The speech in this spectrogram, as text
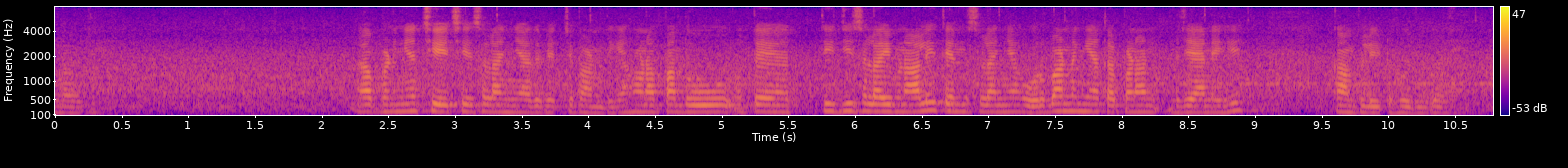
ਲਓ ਜੀ। ਆਪਣੀਆਂ 6-6 ਸਲਾਈਆਂ ਦੇ ਵਿੱਚ ਬਣਦੀਆਂ। ਹੁਣ ਆਪਾਂ ਦੋ ਤੇ ਤੀਜੀ ਸਲਾਈ ਬਣਾ ਲਈ, ਤਿੰਨ ਸਲਾਈਆਂ ਹੋਰ ਬਣ ਗਈਆਂ, ਤਾਂ ਆਪਣਾ ਡਿਜ਼ਾਈਨ ਇਹ ਕੰਪਲੀਟ ਹੋ ਜਾਊਗਾ ਜੀ।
